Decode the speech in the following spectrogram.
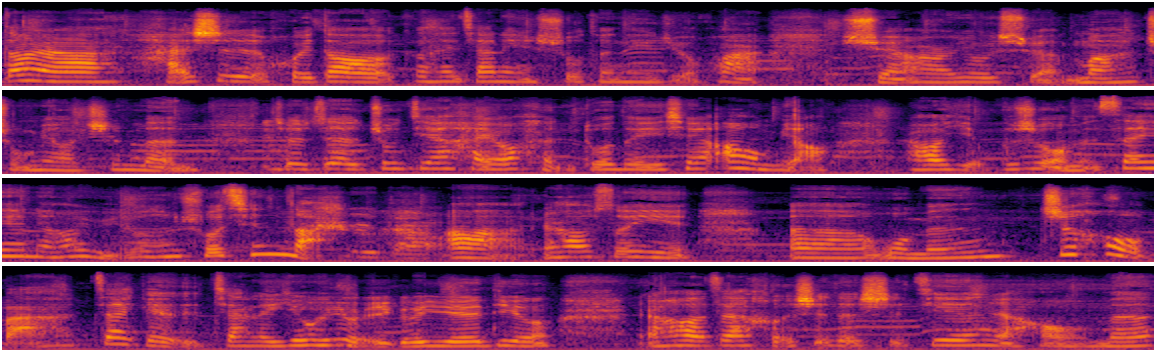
当然啊，还是回到刚才嘉玲说的那句话，玄而又玄嘛，众妙之门，就这中间还有很多的一些奥妙。然后也不是我们三言两语就能说清的。是的，啊，然后所以，呃，我们之后吧，再给家里又有一个约定，然后在合适的时间，然后我们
